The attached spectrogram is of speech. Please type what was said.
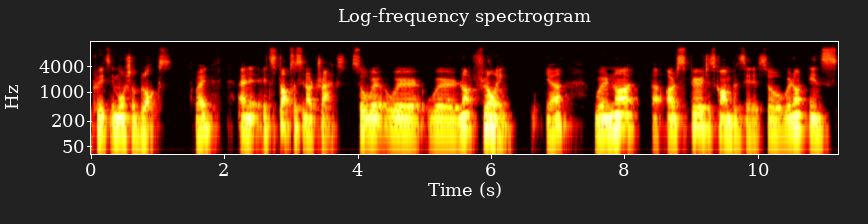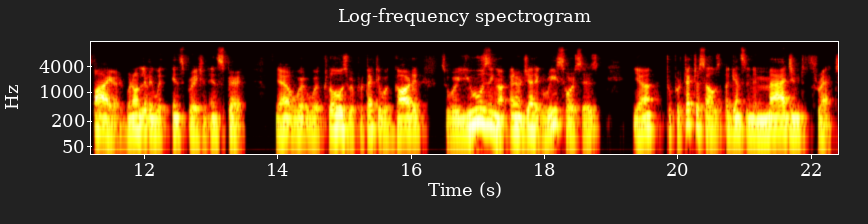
creates emotional blocks, right? And it, it stops us in our tracks. So we're we're we're not flowing, yeah. We're not uh, our spirit is compensated. So we're not inspired. We're not living with inspiration in spirit. Yeah, we're, we're closed, we're protected, we're guarded. So we're using our energetic resources yeah, to protect ourselves against an imagined threat.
